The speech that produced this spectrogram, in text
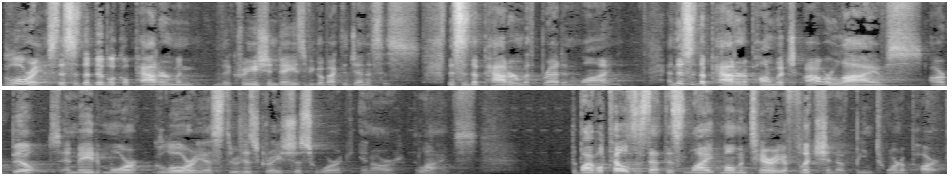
glorious. This is the biblical pattern when the creation days, if you go back to Genesis. This is the pattern with bread and wine. And this is the pattern upon which our lives are built and made more glorious through his gracious work in our lives. The Bible tells us that this light, momentary affliction of being torn apart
